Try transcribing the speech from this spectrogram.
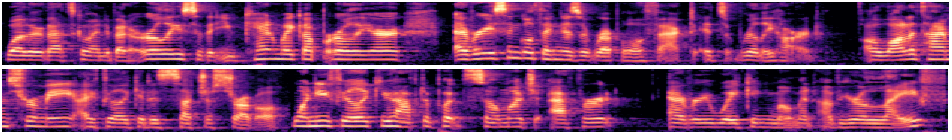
whether that's going to bed early so that you can wake up earlier, every single thing is a ripple effect. It's really hard. A lot of times for me, I feel like it is such a struggle. When you feel like you have to put so much effort every waking moment of your life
